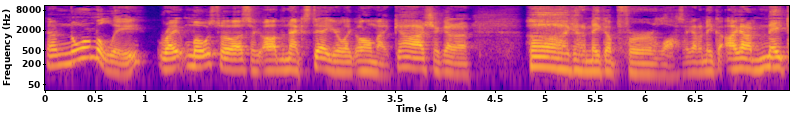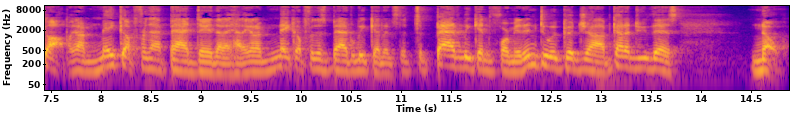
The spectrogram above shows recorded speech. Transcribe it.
Now, normally, right, most of us, like, oh, the next day, you're like, oh my gosh, I gotta, oh, I gotta make up for loss. I gotta make, I gotta make up. I gotta make up for that bad day that I had. I gotta make up for this bad weekend. It's, it's a bad weekend for me. I didn't do a good job. Gotta do this. No.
